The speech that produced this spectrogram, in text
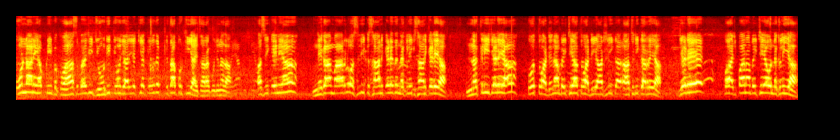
ਉਹਨਾਂ ਨੇ ਆਪਣੀ ਬਕਵਾਸ ਬਾਜੀ ਜਿਉਂਦੀ ਤਿਉਂ ਜਾਰੀ ਰੱਖੀ ਆ ਕਿ ਉਹਦੇ ਪਿਤਾ ਪੁਰਖੀ ਆਏ ਸਾਰਾ ਕੁਝ ਇਹਨਾਂ ਦਾ। ਅਸੀਂ ਕਹਿੰਦੇ ਆ ਨਿਗਾਹ ਮਾਰ ਲਓ, ਅਸਲੀ ਕਿਸਾਨ ਕਿਹੜੇ ਤੇ ਨਕਲੀ ਕਿਸਾਨ ਕਿਹੜੇ ਆ? ਨਕਲੀ ਜਿਹੜੇ ਆ, ਉਹ ਤੁਹਾਡੇ ਨਾਲ ਬੈਠੇ ਆ, ਤੁਹਾਡੀ ਆਠੜੀ ਕਰ- ਆਥੜੀ ਕਰ ਰਹੇ ਆ। ਜਿਹੜੇ ਭਾਜਪਾ ਨਾਲ ਬੈਠੇ ਆ, ਉਹ ਨਕਲੀ ਆ।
